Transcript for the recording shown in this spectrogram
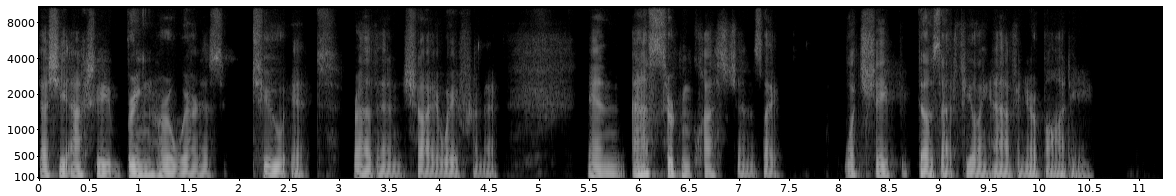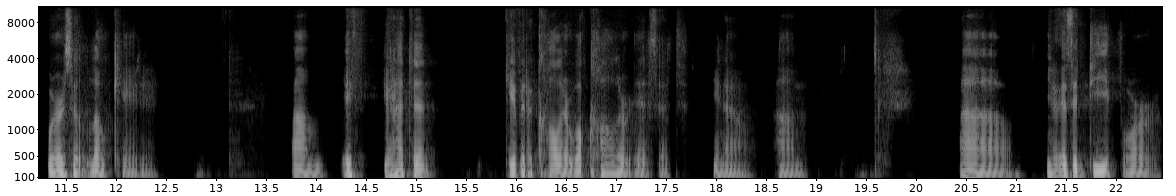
that she actually bring her awareness to it rather than shy away from it. And ask certain questions like, what shape does that feeling have in your body? Where is it located? Um, if you had to give it a color, what color is it? You know, um, uh, you know, is it deep or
